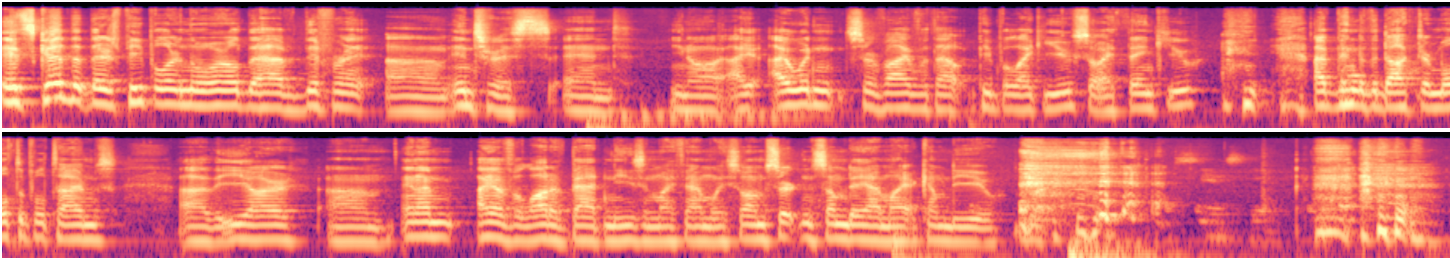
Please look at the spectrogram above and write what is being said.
it's good that there's people in the world that have different um, interests, and you know I I wouldn't survive without people like you. So I thank you. I've been to the doctor multiple times, uh, the ER, um, and I'm I have a lot of bad knees in my family, so I'm certain someday I might come to you.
